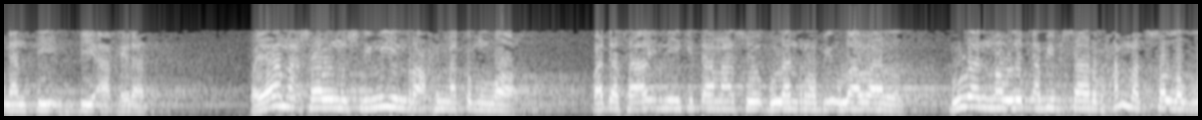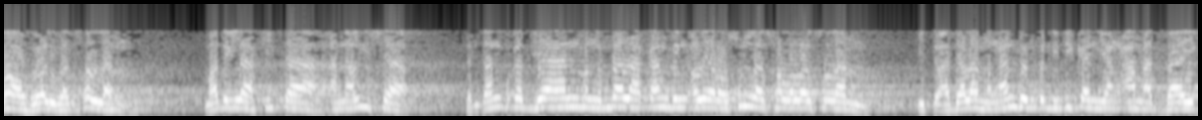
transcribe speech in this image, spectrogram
nanti di akhirat. Ya ma'syarul muslimin rahimakumullah. Pada saat ini kita masuk bulan Rabiul Awal, bulan Maulid Nabi besar Muhammad sallallahu alaihi wasallam. Marilah kita analisa tentang pekerjaan mengembala kambing oleh Rasulullah sallallahu alaihi wasallam itu adalah mengandung pendidikan yang amat baik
